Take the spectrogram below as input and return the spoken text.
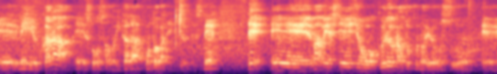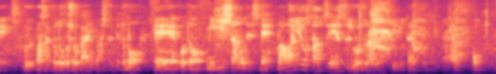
えメニューから、え操作をいただくことができるんですね。で、え、メッセージを送る家族の様子を、えー聞く、まあ、先ほどご紹介ありましたけども、えーこの右下のですね周りを撮影するをちょっとやってみたいと思います。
